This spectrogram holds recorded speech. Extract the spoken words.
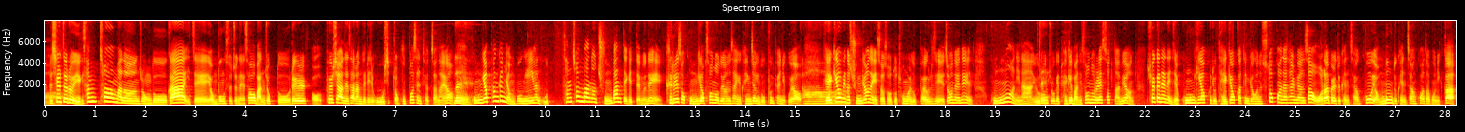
근데 실제로 이게 3천만 원 정도가 이제 연봉 수준에서 만족도를 어, 표시하는 사람들이 이제 50.9%였잖아요. 네. 공기업 평균 연봉이 한 5, 3천만 원 중반대이기 때문에 그래서 공기업 선호도 현상이 굉장히 높은 편이고요. 아. 대기업이나 중견에 있어서도 정말 높아요. 그래서 예전에는 공무원이나 이런 네. 쪽에 되게 많이 선호를 했었다면 최근에는 이제 공기업 그리고 대기업 같은 경우는 수도권에 살면서 워라벨도 괜찮고 연봉도 괜찮고 하다 보니까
